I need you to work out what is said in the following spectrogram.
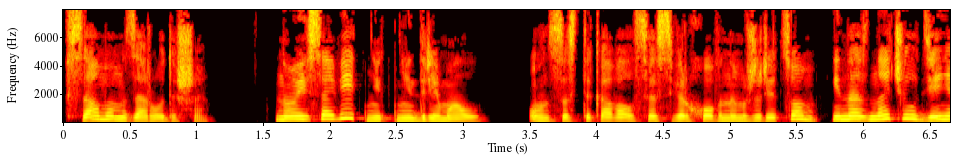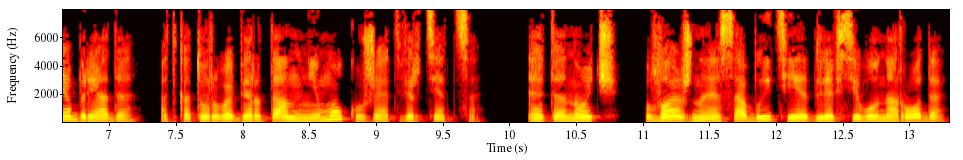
в самом зародыше. Но и советник не дремал. Он состыковался с верховным жрецом и назначил день обряда, от которого Бертан не мог уже отвертеться. Эта ночь важное событие для всего народа.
